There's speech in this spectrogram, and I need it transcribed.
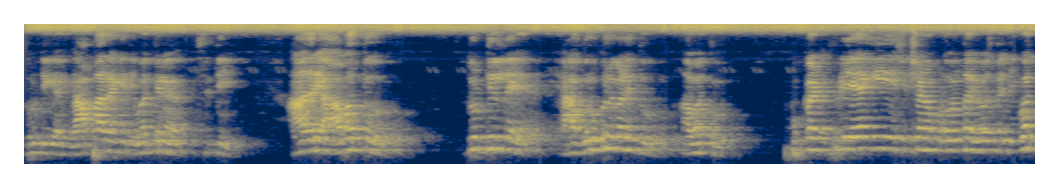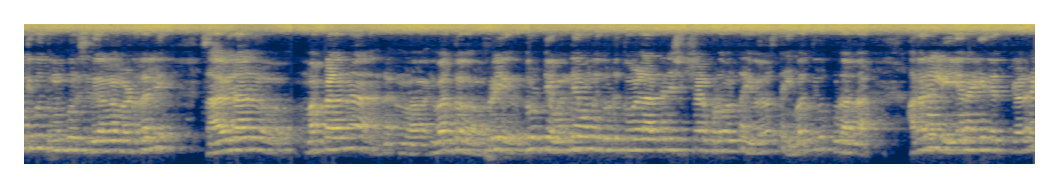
ದುಡ್ಡಿಗಾಗಿ ವ್ಯಾಪಾರ ಆಗಿದೆ ಇವತ್ತಿನ ಸ್ಥಿತಿ. ಆದರೆ ಆವತ್ತು ದುಡ್ಡಿಲ್ಲದೆ ಆ ಗುರುಕುಲಗಳಿದ್ದು ಅವತ್ತು ಬುಕ್ಕ ಫ್ರೀಯಾಗಿ ಶಿಕ್ಷಣ ಕೊಡುವಂಥ ವ್ಯವಸ್ಥೆ ಇವತ್ತಿಗೂ ತುಮಕೂರು ಸಿದ್ಧಗಂಗಾ ಮಠದಲ್ಲಿ ಸಾವಿರಾರು ಮಕ್ಕಳನ್ನ ಇವತ್ತು ಫ್ರೀ ದುಡ್ಡು, ಒಂದೇ ಒಂದು ದುಡ್ಡು ತಗೊಳ್ಳಾರ್ದೇ ಶಿಕ್ಷಣ ಕೊಡುವಂತ ವ್ಯವಸ್ಥೆ ಇವತ್ತಿಗೂ ಕೂಡ ಅಲ್ಲ ಅದರಲ್ಲಿ ಏನಾಗಿದೆ ಅಂತ ಕೇಳಿದ್ರೆ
